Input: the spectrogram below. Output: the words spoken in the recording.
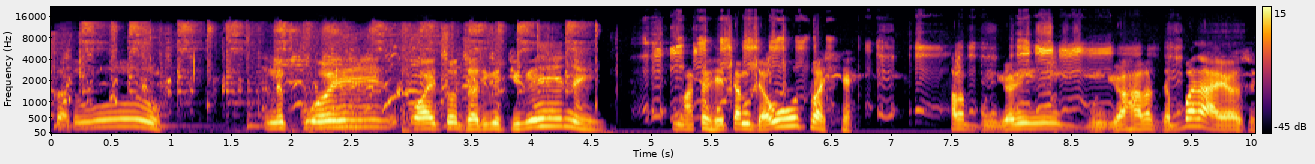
કરું. અને કોઈ હોય તો જરી જીવે નહીં. માં તો હેતમ જવું જ પડશે. હવે ભૂંજણી ભૂંજવા હાલ જબ્બર આવ્યો છે.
